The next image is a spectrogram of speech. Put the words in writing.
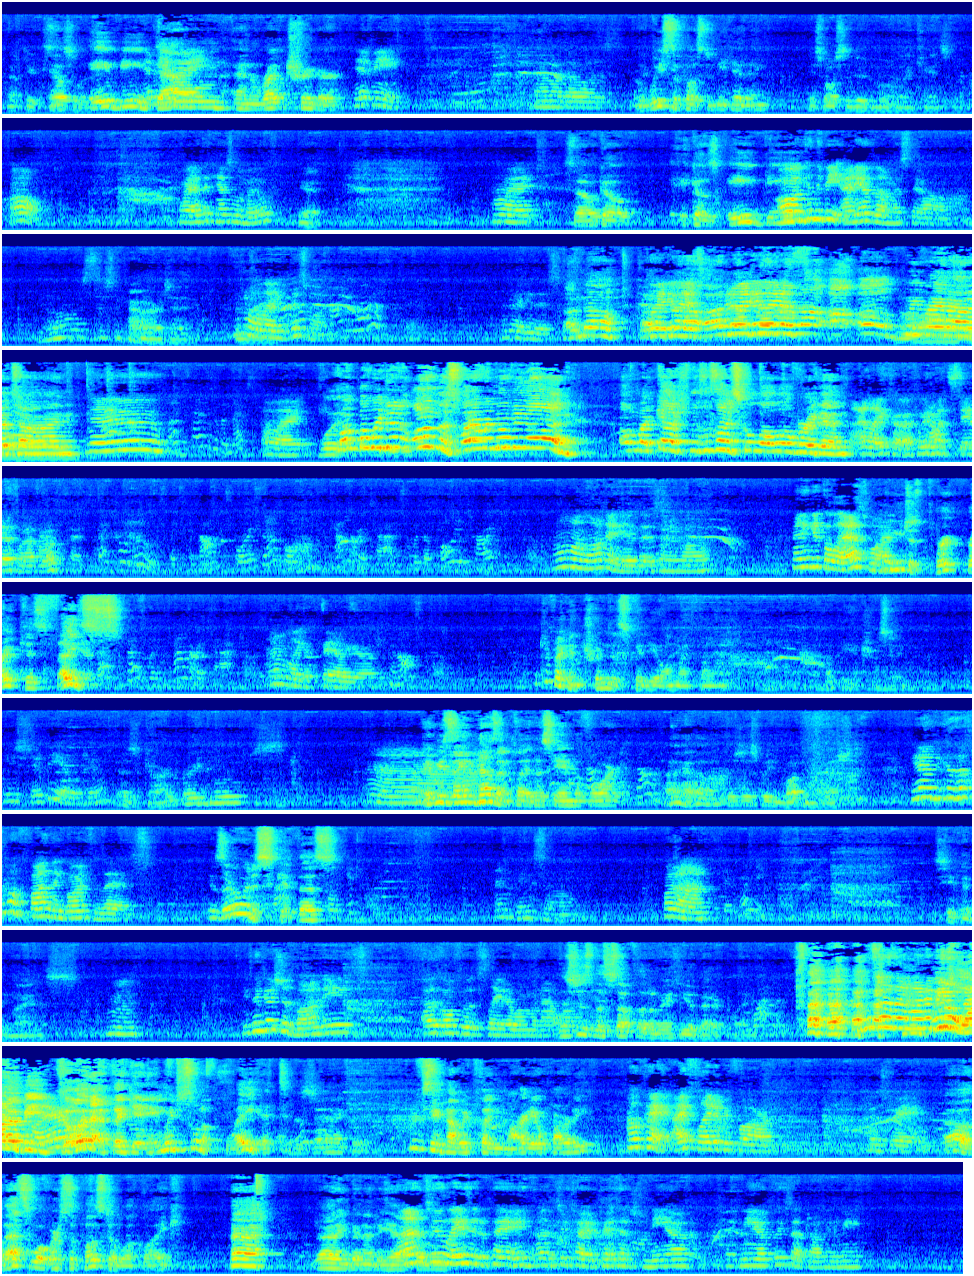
after you So cancel it. A B Hit me, down and right trigger. Hit me. I don't know what that was. Are we supposed to be hitting? You're supposed to do the move and then cancel it. Oh. Wait, I have to cancel the move? Yeah. Alright. So go. It goes A B. Oh, it can be any of them. It's the, oh. No, it's just a counter attack. No, like this one. How do I do this? Oh no! How do I Oh do this? Oh How do! I do this? no, no, Oh, oh, we ran out of time. No! Alright. What? But, but we didn't learn this. Why are we moving on? Oh my gosh, this is high school all over again. I like her. We don't have to stay there forever. For example, counterattacks with a fully charged I don't want to learn any of this anymore. I didn't get the last Oh, one. you just break, break his face. I'm like a failure. You I wonder if I can trim this video on my phone. That'd be interesting. You should be able to. There's guard break moves? Hmm. Maybe Zane hasn't played this game before. I have. There's just being button mashed. Yeah, because that's more fun than going through this. Is there a way to skip this? I don't think so. Hold on. You see hidden minus. Hmm. You think I should learn these? I'll go through this later when we're not This is the stuff that'll make you a better player. Who says I wanna we don't want to be player? good at the game. We just want to play it. Exactly. You've seen how we play Mario Party. Okay, I played it before. It was great. Oh, that's what we're supposed to look like. Huh, that ain't gonna be happening. I'm too lazy to pay. I'm too tired to pay attention to Nia. Like Nia, please stop talking to me.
